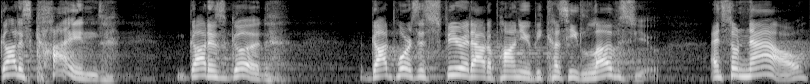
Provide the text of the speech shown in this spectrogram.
God is kind. God is good. God pours His Spirit out upon you because He loves you. And so now,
